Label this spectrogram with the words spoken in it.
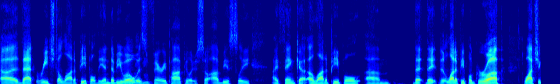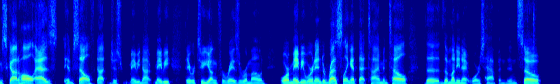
uh, that reached a lot of people. The nwo was mm-hmm. very popular. So obviously i think uh, a lot of people um, that they that a lot of people grew up watching scott hall as himself not just maybe not maybe they were too young for razor ramon or maybe weren't into wrestling at that time until the the Monday Night Wars happened, and so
